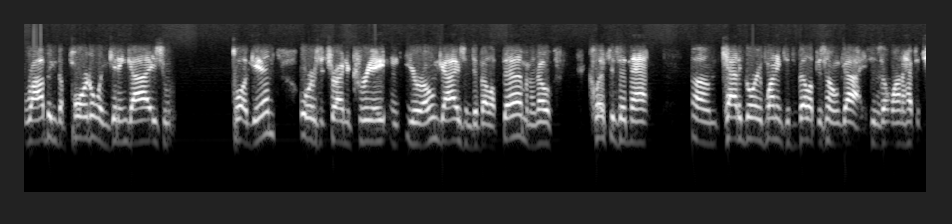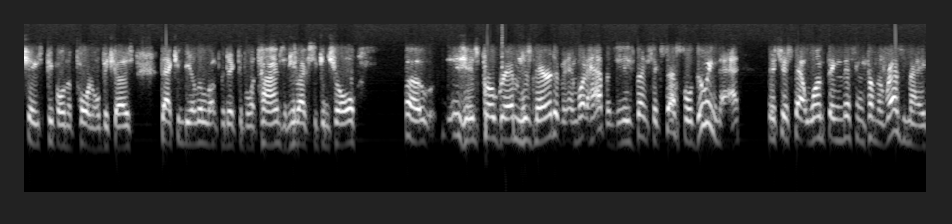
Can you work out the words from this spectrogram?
robbing the portal and getting guys who plug in, or is it trying to create your own guys and develop them? And I know Cliff is in that um, category of wanting to develop his own guys. He doesn't want to have to chase people in the portal because that can be a little unpredictable at times, and he likes to control uh, his program and his narrative and what happens. And he's been successful doing that. It's just that one thing missing from the resume.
